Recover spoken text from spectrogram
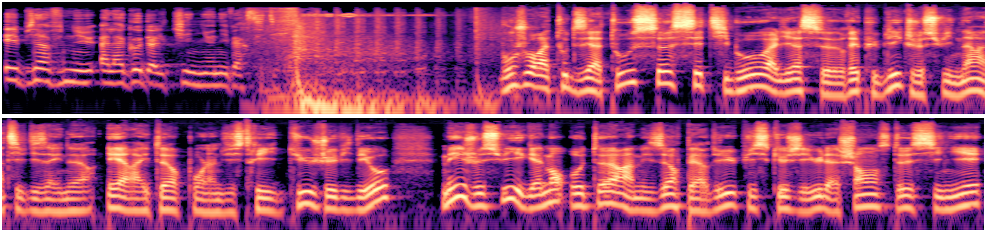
et bienvenue à la Godolkin University. Bonjour à toutes et à tous, c'est Thibaut alias République, je suis narrative designer et writer pour l'industrie du jeu vidéo, mais je suis également auteur à mes heures perdues puisque j'ai eu la chance de signer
